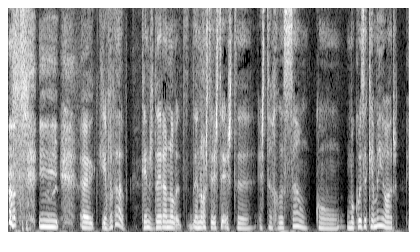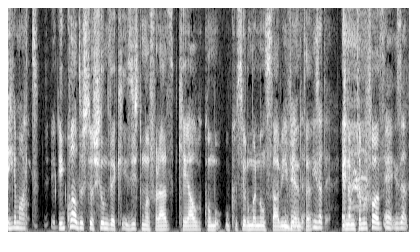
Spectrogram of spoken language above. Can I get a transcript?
e que é verdade, quem nos dera a, no, a nós ter esta, esta, esta relação com uma coisa que é maior, e, que é a morte. Em qual dos teus filmes é que existe uma frase que é algo como o que o ser humano não sabe inventa? inventa. Exato. É na metamorfose. é, exato.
